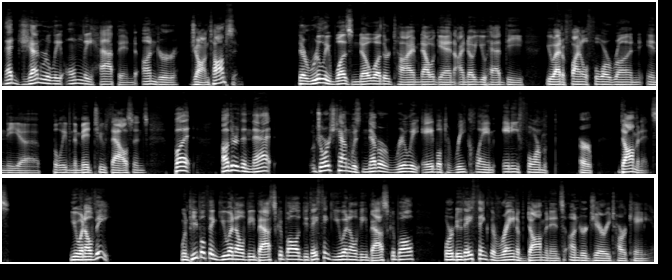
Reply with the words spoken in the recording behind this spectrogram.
that generally only happened under John Thompson. There really was no other time. Now, again, I know you had the you had a Final Four run in the uh, believe in the mid 2000s. But other than that, Georgetown was never really able to reclaim any form of or dominance. UNLV. When people think UNLV basketball, do they think UNLV basketball or do they think the reign of dominance under Jerry Tarkanian?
